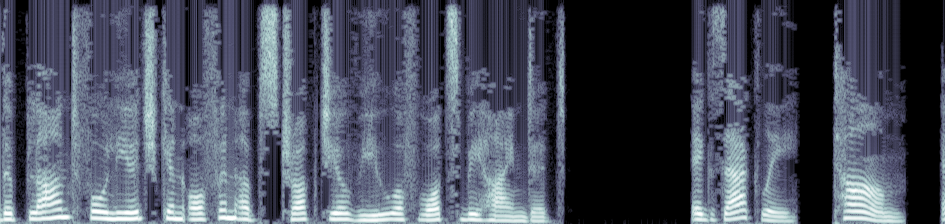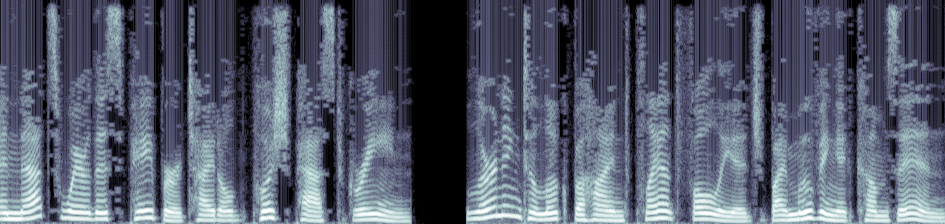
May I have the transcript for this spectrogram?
the plant foliage can often obstruct your view of what's behind it. Exactly, Tom. And that's where this paper titled Push Past Green Learning to Look Behind Plant Foliage by Moving It comes in.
